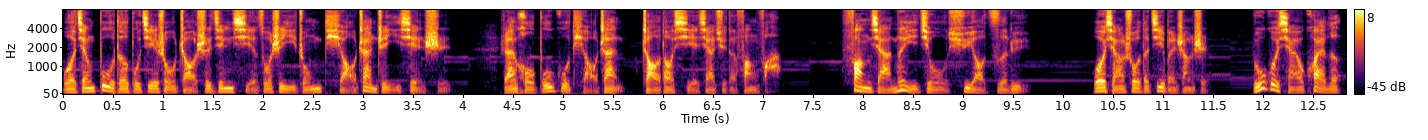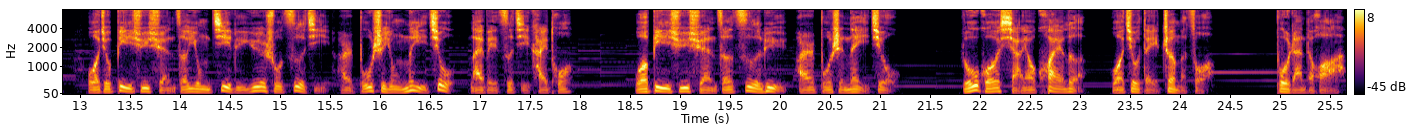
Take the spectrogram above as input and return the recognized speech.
我将不得不接受找时间写作是一种挑战这一现实，然后不顾挑战找到写下去的方法。放下内疚需要自律。我想说的基本上是：如果想要快乐，我就必须选择用纪律约束自己，而不是用内疚来为自己开脱。我必须选择自律，而不是内疚。如果想要快乐，我就得这么做，不然的话，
